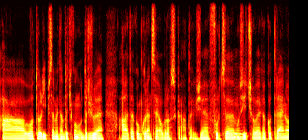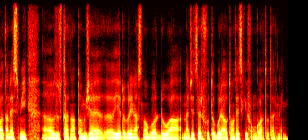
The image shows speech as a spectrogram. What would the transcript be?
a o to líp se mi tam teď udržuje, ale ta konkurence je obrovská, takže furt se hmm. musí člověk jako trénovat a nesmí uh, zůstat na tom, že eh, je dobrý na snowboardu a na jet surfu to bude automaticky fungovat, to tak není.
